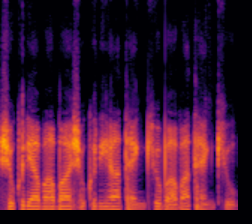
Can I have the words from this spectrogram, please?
शुक्रिया बाबा, शुक्रिया। थैंक यू बाबा। Thank you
